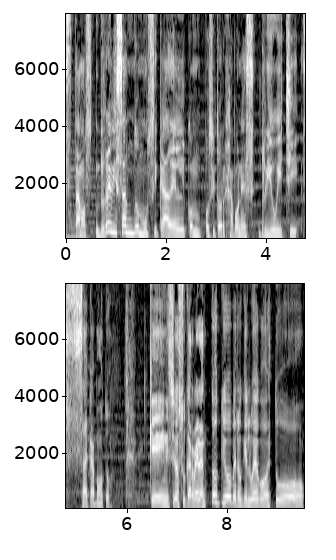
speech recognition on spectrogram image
Estamos revisando música del compositor japonés Ryuichi Sakamoto, que inició su carrera en Tokio, pero que luego estuvo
